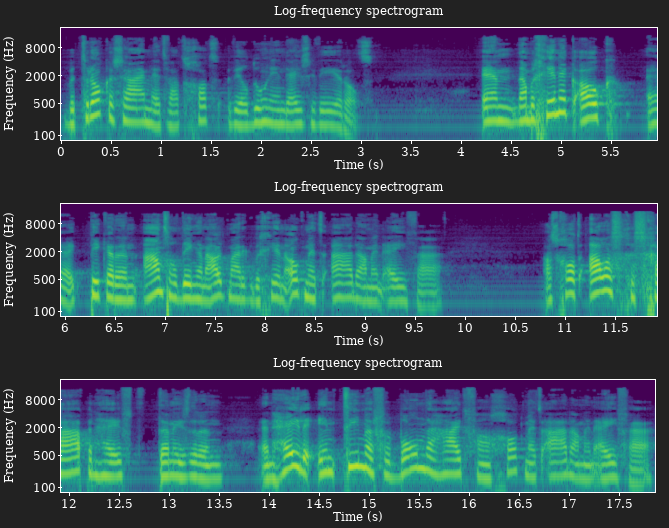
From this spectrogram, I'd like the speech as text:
betrokken zijn met wat God wil doen in deze wereld. En dan begin ik ook, eh, ik pik er een aantal dingen uit, maar ik begin ook met Adam en Eva. Als God alles geschapen heeft, dan is er een, een hele intieme verbondenheid van God met Adam en Eva.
